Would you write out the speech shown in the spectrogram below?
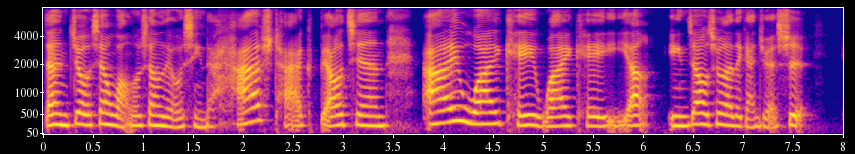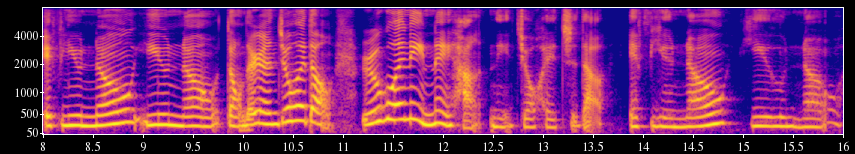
但就像网络上流行的 hashtag 标签 IYKYK 一样，营造出来的感觉是 If you know, you know，懂的人就会懂。如果你内行，你就会知道。If you know, you know。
